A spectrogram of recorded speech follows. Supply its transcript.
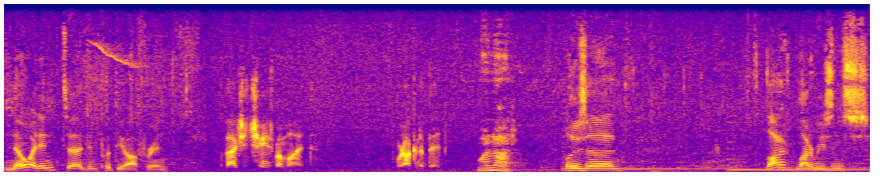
No, I didn't, uh, didn't put the offer in. I've actually changed my mind. We're not gonna bid. Why not? Well, there's a lot of lot of reasons.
